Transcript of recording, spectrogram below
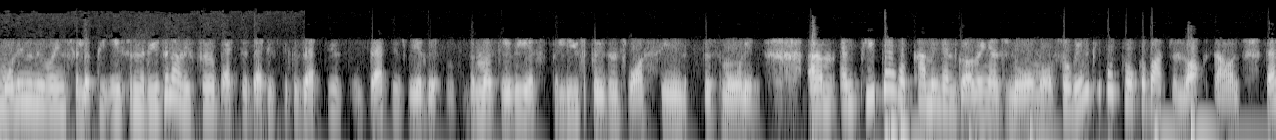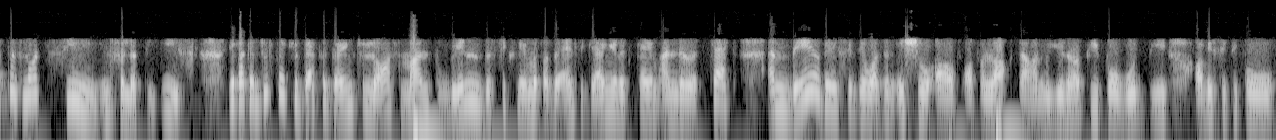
Morning when we were in Philippi East, and the reason I refer back to that is because that is that is where the, the most heaviest police presence was seen this morning, um, and people were coming and going as normal. So when people talk about the lockdown, that was not seen in Philippi East. If I can just take you back again to last month when the six members of the anti-gang unit came under attack, and there they said there was an issue of, of a lockdown. You know, people would be, obviously people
